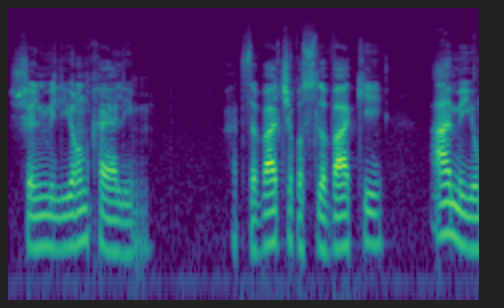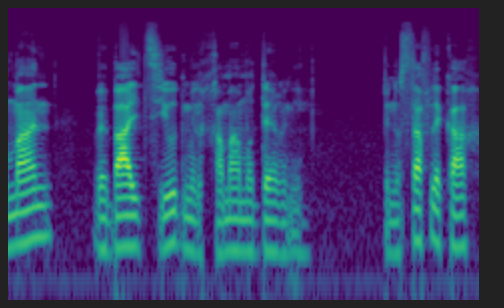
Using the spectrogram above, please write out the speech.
של מיליון חיילים. הצבא הצ'כוסלובקי היה מיומן ובעל ציוד מלחמה מודרני. בנוסף לכך,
